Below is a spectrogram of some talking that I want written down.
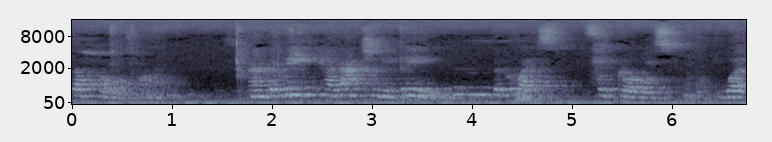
the whole time. And the week had actually been the quest for God's word.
